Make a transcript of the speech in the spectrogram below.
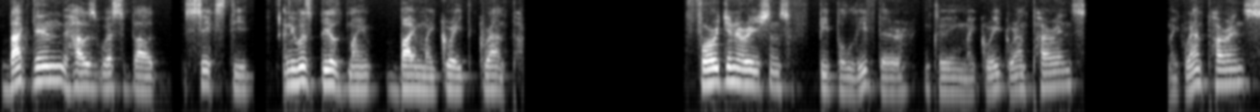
back then the house was about 60 and it was built by, by my great grandpa. Four generations of people lived there, including my great grandparents, my grandparents,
